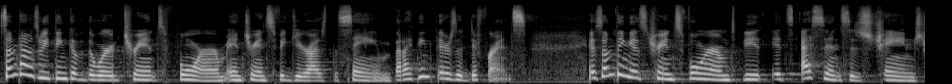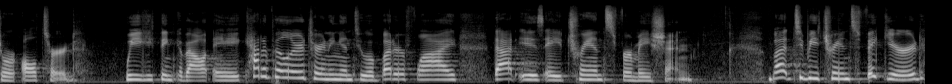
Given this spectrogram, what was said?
Sometimes we think of the word transform and transfigure as the same, but I think there's a difference. If something is transformed, the, its essence is changed or altered. We think about a caterpillar turning into a butterfly, that is a transformation. But to be transfigured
